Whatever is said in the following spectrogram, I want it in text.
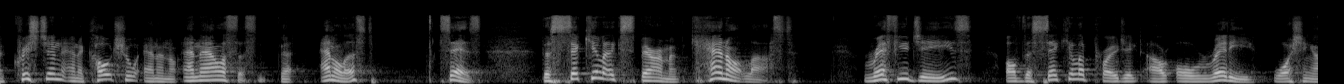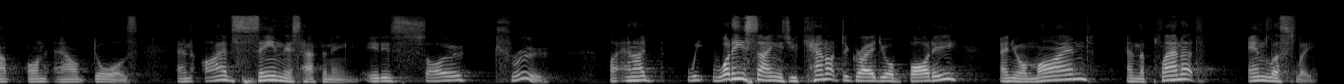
a Christian and a cultural analysis, uh, analyst, says the secular experiment cannot last. Refugees of the secular project are already washing up on our doors. And I've seen this happening. It is so true. And I, we, what he's saying is you cannot degrade your body and your mind and the planet endlessly.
